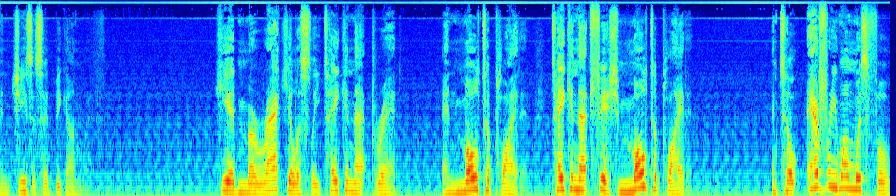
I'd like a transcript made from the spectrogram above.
than Jesus had begun with. He had miraculously taken that bread and multiplied it, taken that fish, multiplied it until everyone was full.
